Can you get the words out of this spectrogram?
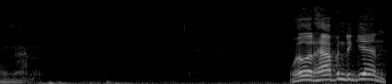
Amen. Well, it happened again.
